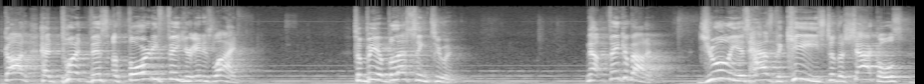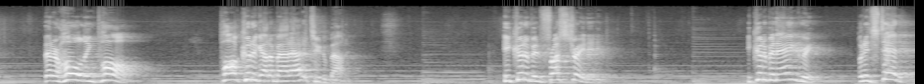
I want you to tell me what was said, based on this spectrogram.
God had put this authority figure in his life to be a blessing to him. Now, think about it. Julius has the keys to the shackles that are holding Paul. Paul could have got a bad attitude about it. He could have been frustrated. He could have been angry, but instead,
